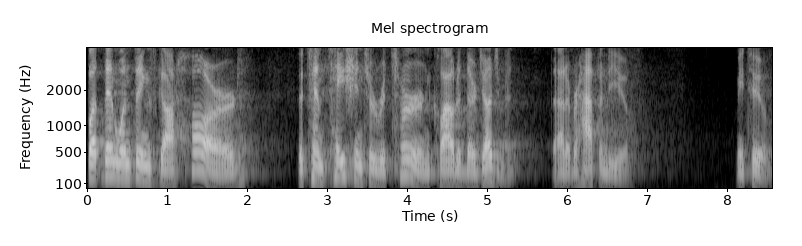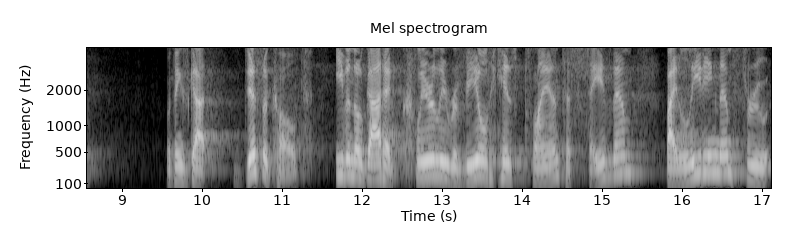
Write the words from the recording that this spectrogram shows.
But then when things got hard, the temptation to return clouded their judgment. That ever happened to you? Me too. When things got difficult, even though God had clearly revealed his plan to save them by leading them through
